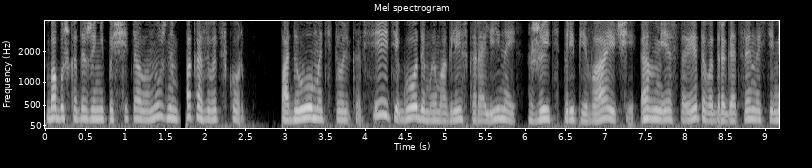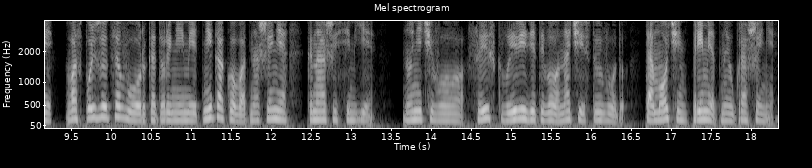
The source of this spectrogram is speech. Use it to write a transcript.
бабушка даже не посчитала нужным показывать скорбь. Подумать только, все эти годы мы могли с Каролиной жить припеваючи, а вместо этого драгоценностями воспользуется вор, который не имеет никакого отношения к нашей семье. Но ничего, сыск выведет его на чистую воду. Там очень приметное украшение.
